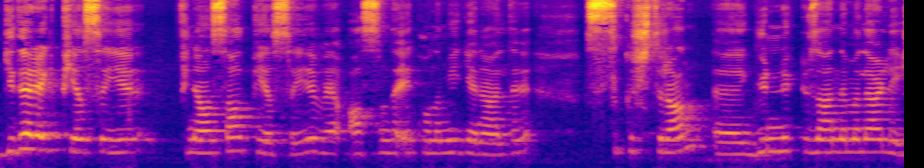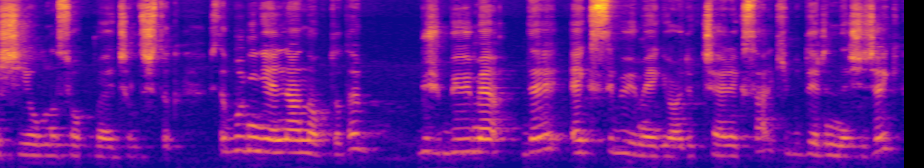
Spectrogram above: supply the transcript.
giderek piyasayı, finansal piyasayı ve aslında ekonomiyi genelde sıkıştıran e, günlük düzenlemelerle işi yoluna sokmaya çalıştık. İşte bugün gelinen noktada büyüme de eksi büyümeyi gördük çeyreksel ki bu derinleşecek.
